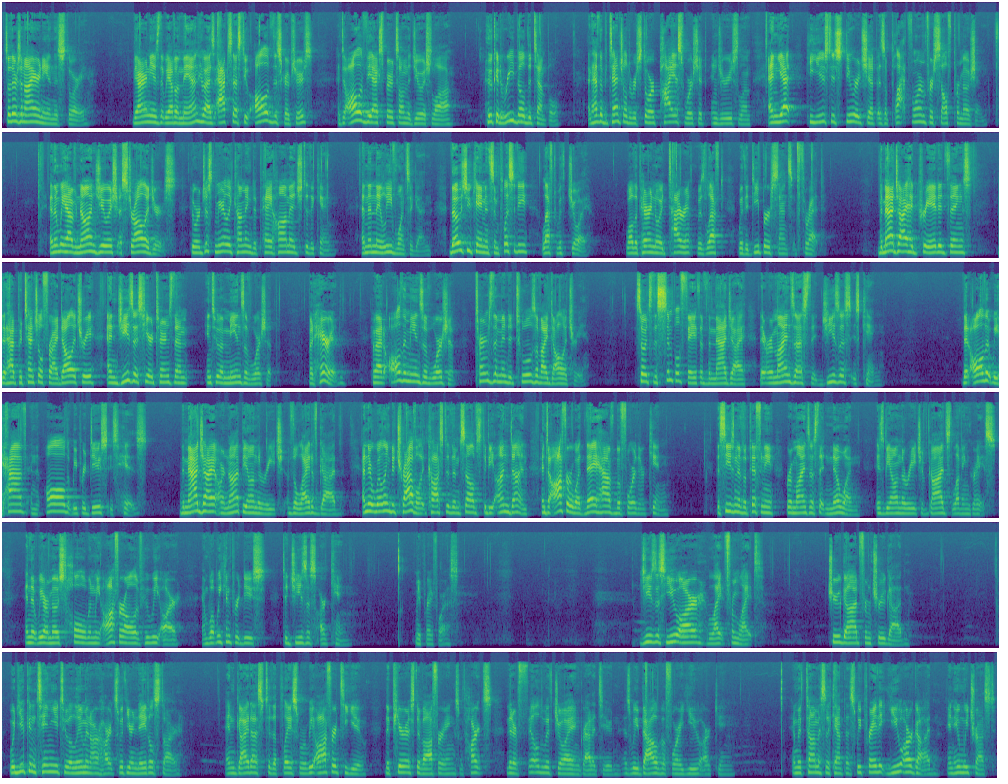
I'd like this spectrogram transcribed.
So there's an irony in this story. The irony is that we have a man who has access to all of the scriptures and to all of the experts on the Jewish law who could rebuild the temple and have the potential to restore pious worship in Jerusalem. And yet, he used his stewardship as a platform for self promotion. And then we have non Jewish astrologers who are just merely coming to pay homage to the king. And then they leave once again. Those who came in simplicity left with joy, while the paranoid tyrant was left with a deeper sense of threat. The Magi had created things that had potential for idolatry, and Jesus here turns them into a means of worship. But Herod, who had all the means of worship, turns them into tools of idolatry. So it's the simple faith of the Magi that reminds us that Jesus is King, that all that we have and that all that we produce is His. The Magi are not beyond the reach of the light of God and they're willing to travel at cost to themselves to be undone and to offer what they have before their king. The season of Epiphany reminds us that no one is beyond the reach of God's loving grace, and that we are most whole when we offer all of who we are and what we can produce to Jesus our King. Let me pray for us. Jesus, you are light from light true God from true God. Would you continue to illumine our hearts with your natal star and guide us to the place where we offer to you the purest of offerings with hearts that are filled with joy and gratitude as we bow before you, our King. And with Thomas à Kempis, we pray that you, our God, in whom we trust,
